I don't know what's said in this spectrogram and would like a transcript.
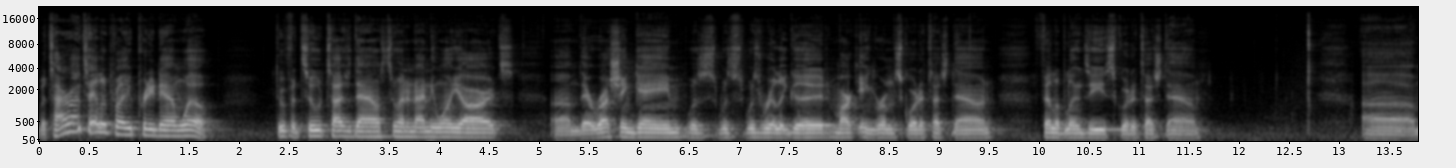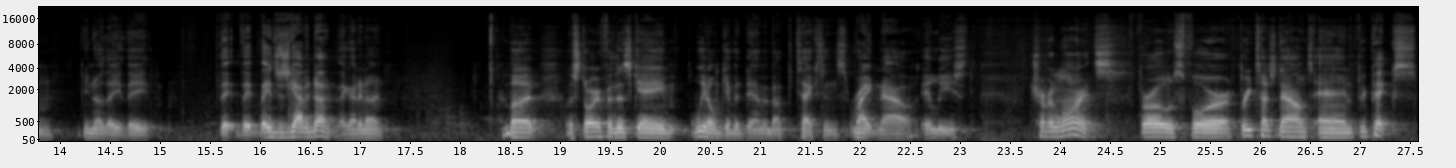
but Tyrod Taylor played pretty damn well. Threw for two touchdowns, 291 yards. Um, their rushing game was was was really good. Mark Ingram scored a touchdown. Phillip Lindsay scored a touchdown. Um, you know they, they they, they they just got it done. They got it done. But the story for this game, we don't give a damn about the Texans right now, at least. Trevor Lawrence throws for three touchdowns and three picks.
